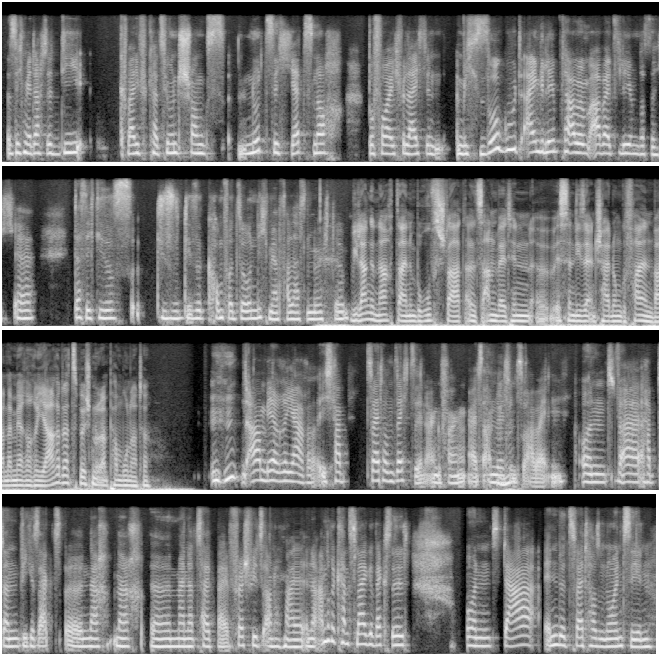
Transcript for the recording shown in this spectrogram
dass ich mir dachte, die Qualifikationschance nutze ich jetzt noch, bevor ich vielleicht in, mich so gut eingelebt habe im Arbeitsleben, dass ich, äh, dass ich dieses, diese, diese Comfortzone nicht mehr verlassen möchte. Wie lange nach deinem Berufsstart als Anwältin äh, ist denn diese Entscheidung gefallen? Waren da mehrere Jahre dazwischen oder ein paar Monate? Mhm, ah, mehrere Jahre. Ich habe 2016 angefangen, als Anwältin mhm. zu arbeiten und habe dann, wie gesagt, äh, nach, nach äh, meiner Zeit bei Freshfields auch nochmal in eine andere Kanzlei gewechselt. Und da Ende 2019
